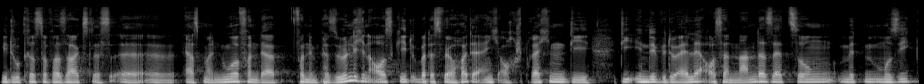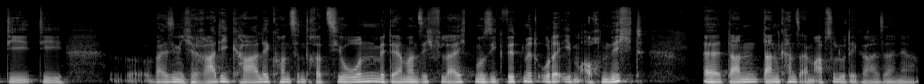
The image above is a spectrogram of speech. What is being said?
wie du, Christopher, sagst, dass äh, äh, erstmal nur von der von dem Persönlichen ausgeht, über das wir heute eigentlich auch sprechen, die die individuelle Auseinandersetzung mit Musik, die die weiß ich nicht radikale Konzentration, mit der man sich vielleicht Musik widmet oder eben auch nicht, äh, dann dann kann es einem absolut egal sein, ja.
